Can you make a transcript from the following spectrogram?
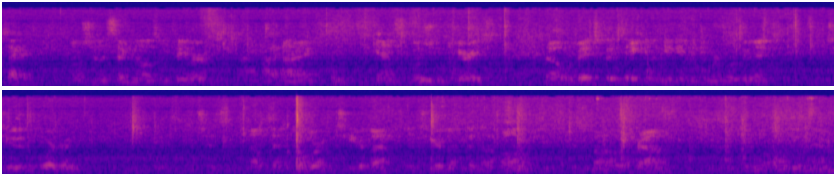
Second. Motion and a second. All those in favor? Aye. Aye. Against, motion carries. So we're basically taking the meeting and we're moving it to the boardroom, which is out that door to your left and to your left in the hall. Just follow the crowd and we'll all be in there.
